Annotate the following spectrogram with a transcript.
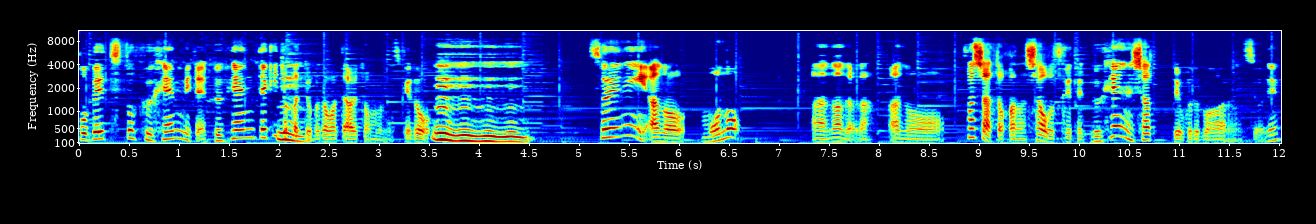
個別と普遍みたいな、普遍的とかって言葉ってあると思うんですけど、うんうんうんうん。それに、あの、もの、あ、なんだろうな、あの、他者とかの者をつけて普遍者っていう言葉があるんですよね。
